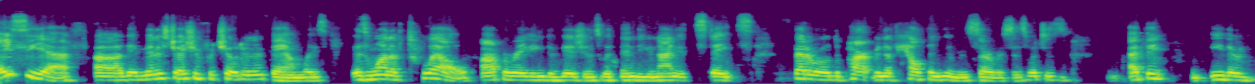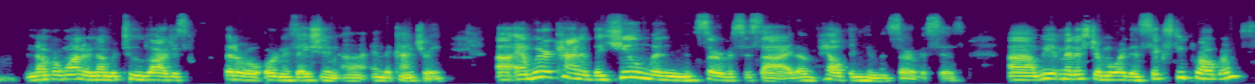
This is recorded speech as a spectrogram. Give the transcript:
ACF, uh, the Administration for Children and Families, is one of 12 operating divisions within the United States Federal Department of Health and Human Services, which is, I think, either number one or number two largest federal organization uh, in the country. Uh, and we're kind of the human services side of health and human services. Uh, we administer more than 60 programs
